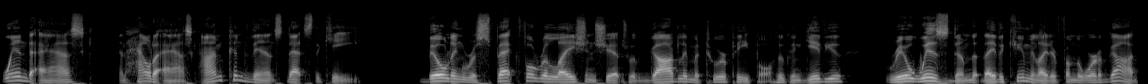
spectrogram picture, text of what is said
when to ask, and how to ask. I'm convinced that's the key. Building respectful relationships with godly, mature people who can give you real wisdom that they've accumulated from the Word of God.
